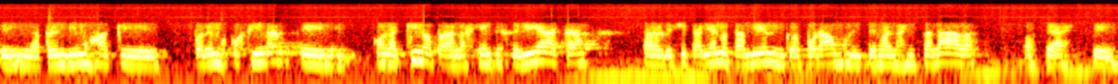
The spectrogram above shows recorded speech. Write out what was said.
eh, aprendimos a que podemos cocinar eh, con la quinoa para la gente celíaca, para el vegetariano también incorporamos el tema de las ensaladas, o sea, este,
